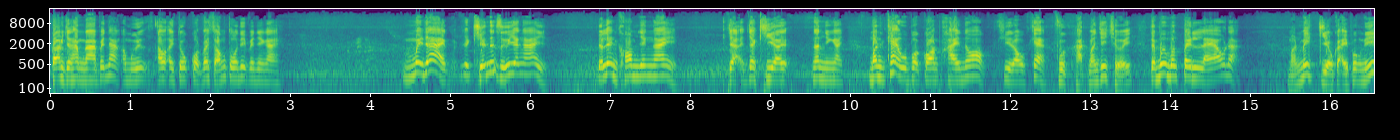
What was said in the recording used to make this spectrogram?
กำลังจะทำงานไปนั่งเอามือเอาไอ้ตัวกดไว้สองตัวนี่เป็นยังไง ไม่ได้จะเขียนหนังสือยังไง จะเล่นคอมยังไง จะจะเคลียร์นั่นยังไง มันแค่อุปกรณ์ภายนอกที่เราแค่ฝึกหัดมันเฉยๆแต่เมื่อมันเป็นแล้วนะ่ะ มันไม่เกี่ยวกับไอ้พวกนี้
